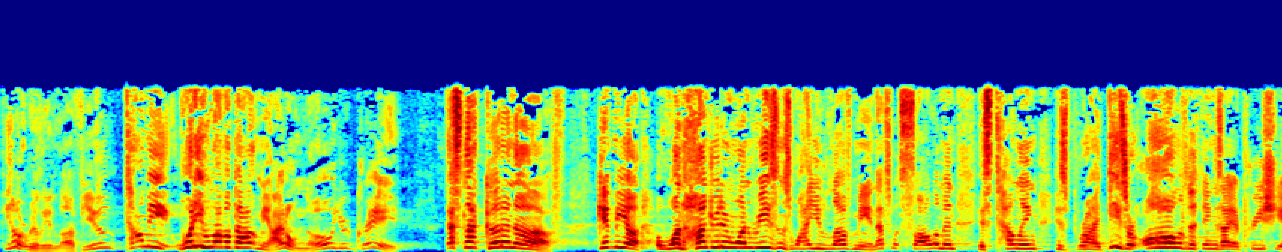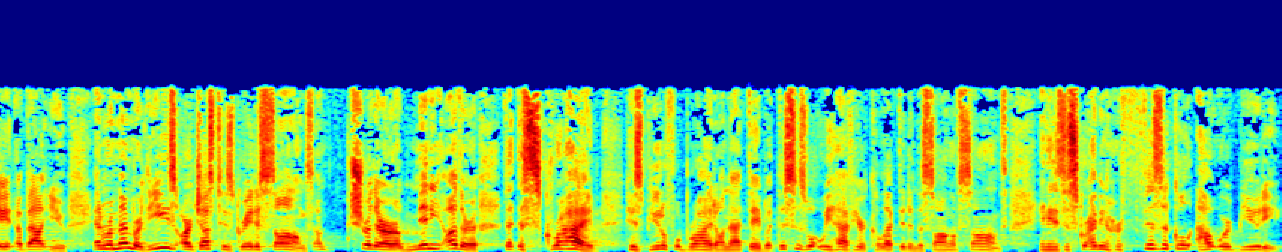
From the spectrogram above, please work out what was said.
they don't really love you. Tell me, what do you love about me? I don't know, you're great. That's not good enough. Give me a, a 101 reasons why you love me. And that's what Solomon is telling his bride. These are all of the things I appreciate about you. And remember, these are just his greatest songs. I'm sure there are many other that describe his beautiful bride on that day, but this is what we have here collected in the Song of Songs. And he's describing her physical outward beauty.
